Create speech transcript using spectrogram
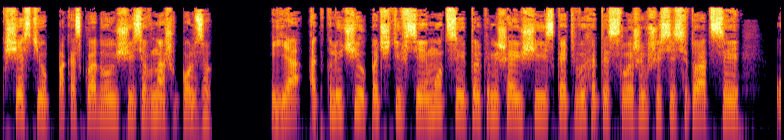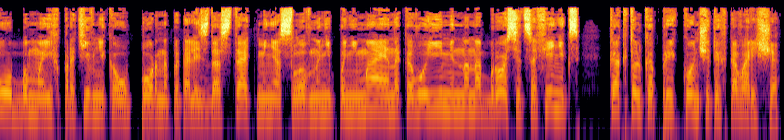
к счастью, пока складывающуюся в нашу пользу. Я отключил почти все эмоции, только мешающие искать выход из сложившейся ситуации. Оба моих противника упорно пытались достать меня, словно не понимая, на кого именно набросится Феникс, как только прикончит их товарища.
